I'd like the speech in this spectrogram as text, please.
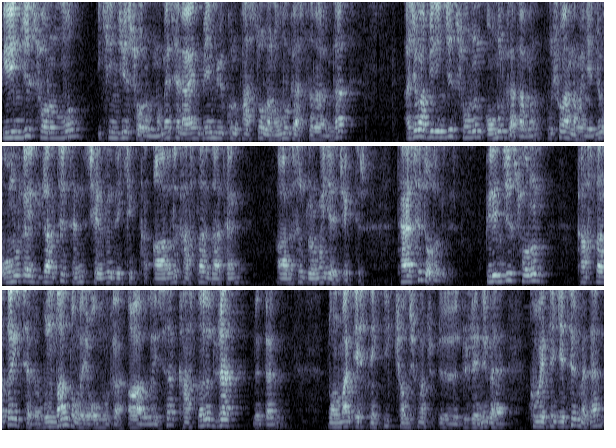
birinci sorun mu, ikinci sorun mu? Mesela en büyük grup hasta olan omurga hastalarında acaba birinci sorun omurgada mı? Bu şu anlama geliyor. Omurgayı düzeltirseniz çevredeki ağrılı kaslar zaten ağrısız duruma gelecektir. Tersi de olabilir. Birinci sorun kaslarda ise ve bundan dolayı omurga ağrılıysa kasları düzeltmeden normal esneklik çalışma e, düzeni ve kuvvete getirmeden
